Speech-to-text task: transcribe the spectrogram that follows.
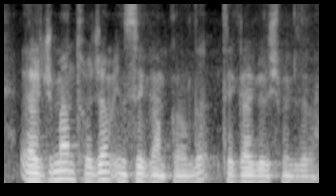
Ercüment Hocam Instagram kanalı. Tekrar görüşmek üzere.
